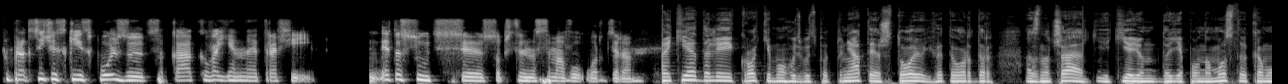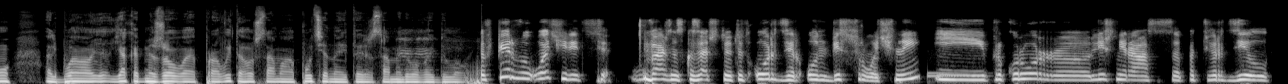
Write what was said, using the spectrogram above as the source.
практически используются как военные трофеи. Это суть э, собственно самого ордера. Якія далей крокі могуць быць падпрынятыя што гэты ордер азначае? Якія ён дае паўнамоцтвы каму? Альбо як абмяжоўвае правы таго ж самого Пуціна і той же самой львовай беловой в первую очередь Важно сказать, что этот ордер, он бессрочный, и прокурор э, лишний раз подтвердил,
